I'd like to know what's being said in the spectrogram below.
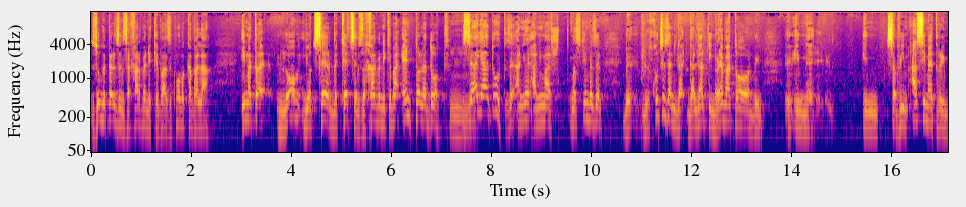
זוג ופרד זה זכר ונקבה, זה כמו בקבלה. אם אתה לא יוצר בקצב זכר ונקבה, אין תולדות. זה היהדות. זה, אני, אני מש, מסכים בזה. חוץ מזה, אני גדלתי עם רבע-טון ועם עם, אה, עם צווים אסימטריים,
